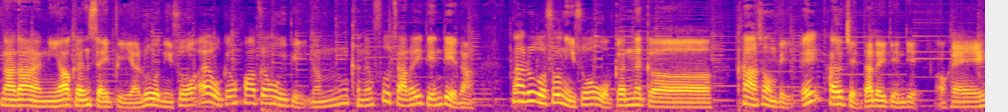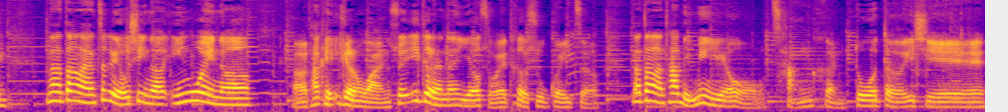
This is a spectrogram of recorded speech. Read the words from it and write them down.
那当然你要跟谁比啊？如果你说，哎，我跟花砖舞比，嗯，可能复杂了一点点啊。那如果说你说我跟那个卡颂比，哎，它又简单了一点点。OK。那当然这个游戏呢，因为呢，呃，它可以一个人玩，所以一个人呢也有所谓特殊规则。那当然它里面也有藏很多的一些。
